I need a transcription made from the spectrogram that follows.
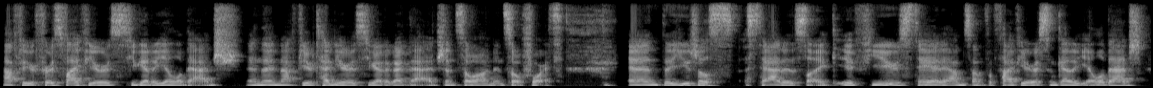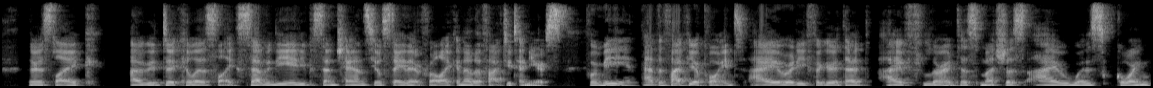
after your first five years, you get a yellow badge. And then after your 10 years, you get a red badge and so on and so forth. And the usual status, like if you stay at Amazon for five years and get a yellow badge, there's like a ridiculous like 70, 80% chance you'll stay there for like another five to 10 years for me, at the five year point, I already figured that I've learned as much as I was going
